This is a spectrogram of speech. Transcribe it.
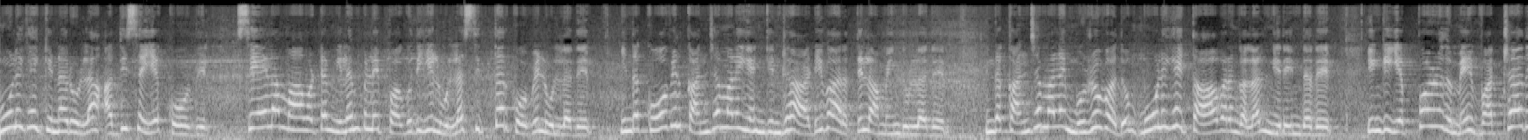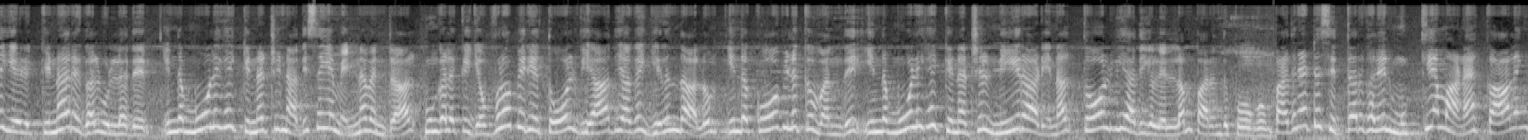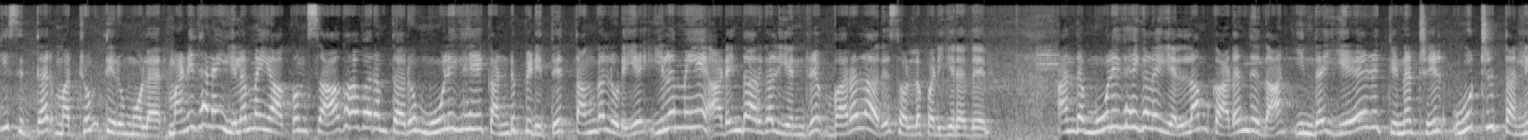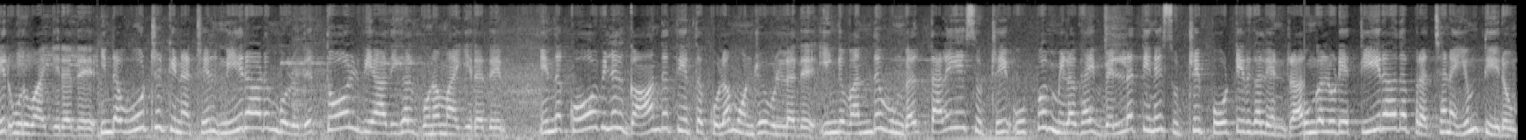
மூலிகை கிணறுள்ள அதிசய கோவில். சேலம் மாவட்டம் இளம்பிள்ளை பகுதியில் உள்ள சித்தர் கோவில் உள்ளது. இந்த கோவில் கஞ்சமலை என்கின்ற அடிவாரத்தில் அமைந்துள்ளது. இந்த கஞ்சமலை முழுவதும் மூலிகை தாவரங்களால் நிறைந்தது. இங்கு எப்பொழுதுமே வற்றாத ஏழு கிணறுகள் உள்ளது. இந்த மூலிகை கிணற்றின் அதிசயம் என்னவென்றால் உங்களுக்கு எவ்வளவு பெரிய தோல் வியாதியாக இருந்தாலும் இந்த கோவிலுக்கு வந்து இந்த மூலிகை கிணற்றில் நீராடினால் தோல் வியாதிகள் எல்லாம் பறந்து போகும். பதினெட்டு சித்தர்களில் முக்கியமான காலங்கி சித்தர் மற்றும் திருமூலர். மனிதனை இளமையாக்கும் சாகாவரம் தரும் மூலிகையை கண்டுபிடித்து தங்களுடைய இளமையை அடைந்தார்கள் என்று வரலாறு சொல்ல சொல்லப்படுகிறது அந்த மூலிகைகளை எல்லாம் கடந்துதான் இந்த ஏழு கிணற்றில் ஊற்று தண்ணீர் உருவாகிறது. இந்த ஊற்று கிணற்றில் நீராடும் பொழுது தோல் வியாதிகள் குணமாகிறது. இந்த கோவிலில் காந்த தீர்த்த குளம் ஒன்று உள்ளது. இங்கு வந்து உங்கள் தலையை சுற்றி உப்பு மிளகாய் வெள்ளத்தினை சுற்றி போட்டீர்கள் என்றால் உங்களுடைய தீராத பிரச்சனையும் தீரும்.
